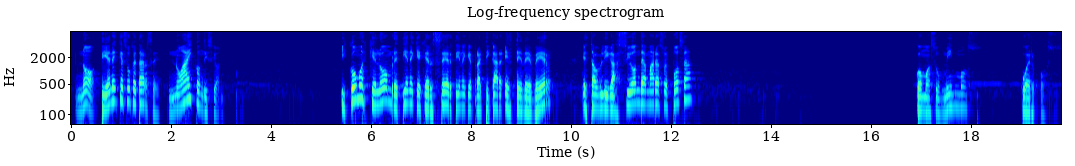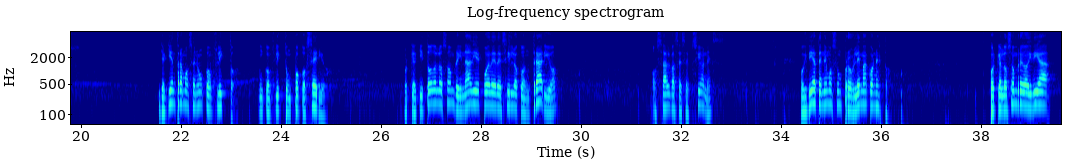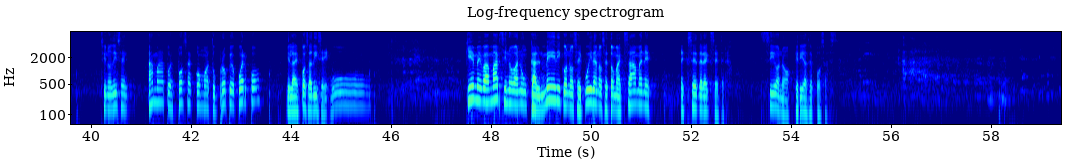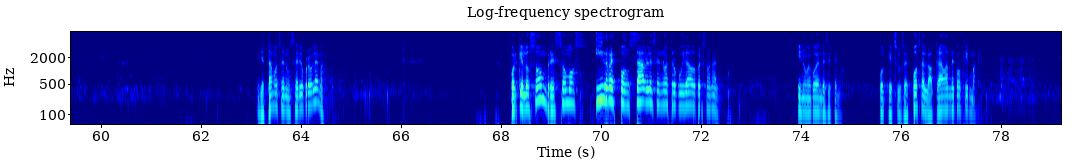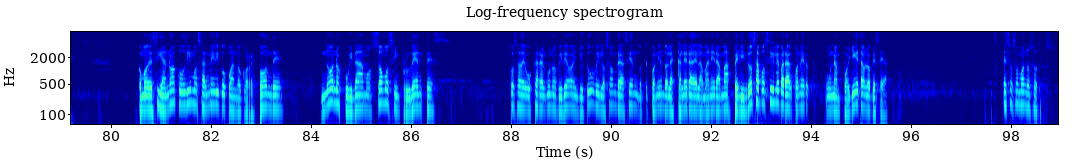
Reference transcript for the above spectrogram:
No, tienen que sujetarse. No hay condición. ¿Y cómo es que el hombre tiene que ejercer, tiene que practicar este deber, esta obligación de amar a su esposa? Como a sus mismos cuerpos. Y aquí entramos en un conflicto, un conflicto un poco serio. Porque aquí todos los hombres, y nadie puede decir lo contrario, o salvas excepciones, Hoy día tenemos un problema con esto. Porque los hombres hoy día, si nos dicen, ama a tu esposa como a tu propio cuerpo, y la esposa dice, uh, ¿quién me va a amar si no va nunca al médico, no se cuida, no se toma exámenes, etcétera, etcétera? ¿Sí o no, queridas esposas? Y estamos en un serio problema. Porque los hombres somos irresponsables en nuestro cuidado personal. Y no me pueden decir que no. Porque sus esposas lo acaban de confirmar. Como decía, no acudimos al médico cuando corresponde, no nos cuidamos, somos imprudentes, cosa de buscar algunos videos en YouTube y los hombres haciendo, poniendo la escalera de la manera más peligrosa posible para poner una ampolleta o lo que sea. Eso somos nosotros.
